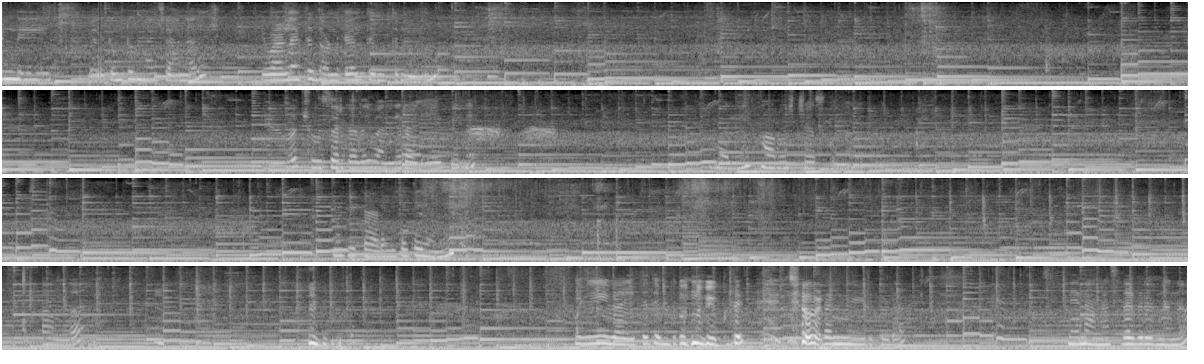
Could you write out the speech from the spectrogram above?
అండి. Welcome to my channel ఇవాళ అయితే దొండకాయలు తింటున్నాను. ఇదిగో చూసారు కదా ఇవన్నీ రెడీ అయిపోయినాయి. ఇవన్నీ హార్వెస్ట్ చేసుకున్నాను. తెంపుకున్నాం ఇప్పుడు. చూడండి మీరు కూడా. నేను అనస్ దగ్గర ఉన్నాను.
